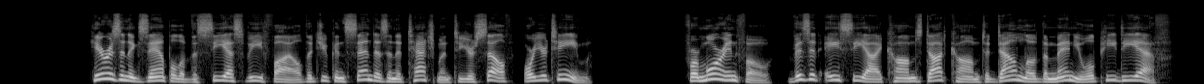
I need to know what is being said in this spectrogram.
Here is an example of the CSV file that you can send as an attachment to yourself or your team. For more info, visit acicomms.com to download the manual PDF.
